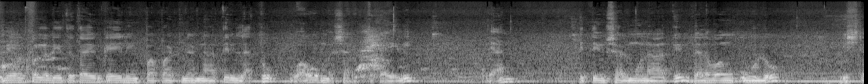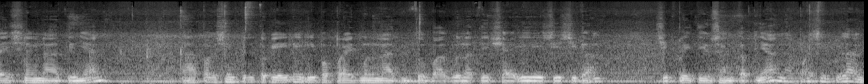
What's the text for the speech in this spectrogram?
Meron pala dito tayong kailing pa-partner natin, lato. Wow, masarap ito kaili. Yan. Ito yung salmon natin, dalawang ulo. I-slice lang natin yan. Napakasimple ito kaili. Ipa-fried muna natin ito bago natin siya isisigang. Siyempre ito yung sangkap niya. Napakasimple lang.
